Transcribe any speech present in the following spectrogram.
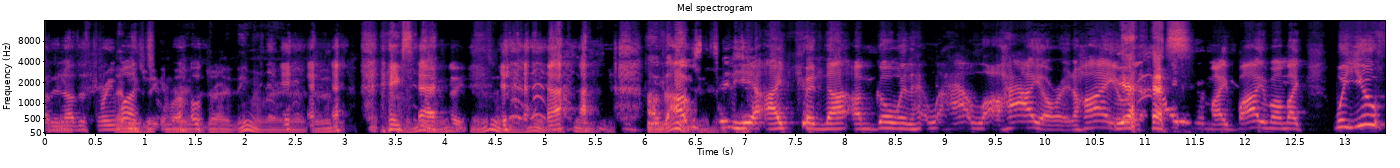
out yeah. another three That months, means we can bro. really demon right exactly. I'm, I'm sitting here. I could not. I'm going higher and higher and higher in my volume. I'm like, will you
